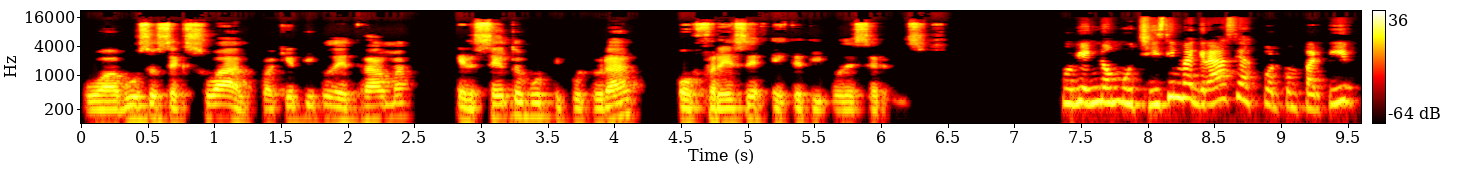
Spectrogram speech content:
o abuso sexual, cualquier tipo de trauma, el Centro Multicultural ofrece este tipo de servicios. Muy bien, no, muchísimas gracias por compartir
